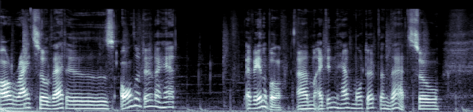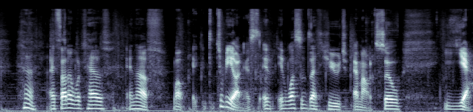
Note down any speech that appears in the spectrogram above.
Alright, so that is all the dirt I had available. Um, I didn't have more dirt than that, so huh, I thought I would have enough. Well, to be honest, it, it wasn't that huge amount, so yeah.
